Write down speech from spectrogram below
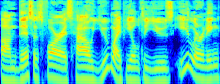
on this as far as how you might be able to use e-learning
